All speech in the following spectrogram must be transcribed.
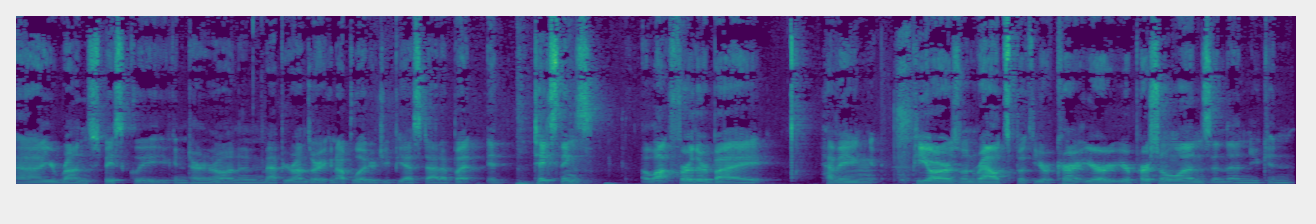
uh, your runs. Basically, you can turn it on and map your runs, or you can upload your GPS data. But it takes things a lot further by having PRs on routes, both your current your your personal ones, and then you can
